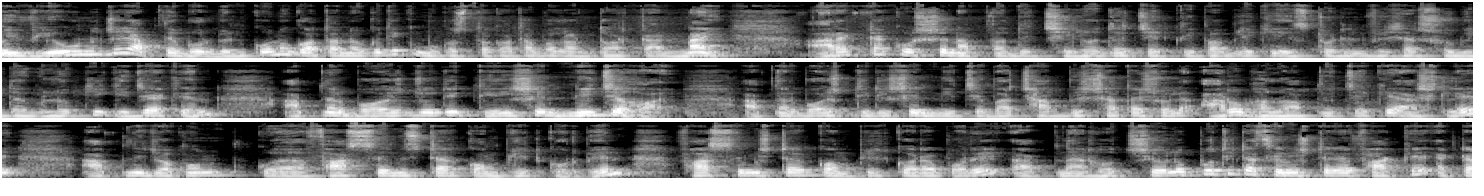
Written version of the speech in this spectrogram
ওই ভিউ অনুযায়ী আপনি বলবেন, কোনো গতানুগতিক মুখস্থ কথা বলার দরকার নাই। আরেকটা কোশ্চেন আপনাদের ছিল যে চেক রিপাবলিকে স্টুডেন্ট ভিসার সুবিধাগুলো কী কী? দেখেন, আপনার বয়স যদি তিরিশের নিচে হয়, আপনার বয়স তিরিশের নিচে বা ছাব্বিশ, সাতাশ হলে আরও ভালো, আপনি চেকে আসলে আপনি যখন ফার্স্ট সেমিস্টার কমপ্লিট করবেন ফার্স্ট সেমিস্টার কমপ্লিট করার পরে আপনার হচ্ছে হলো প্রতিটা সেমিস্টারের ফাঁকে একটা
